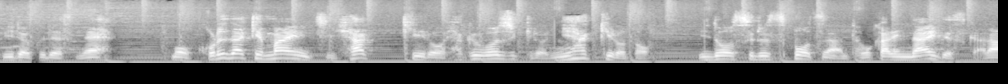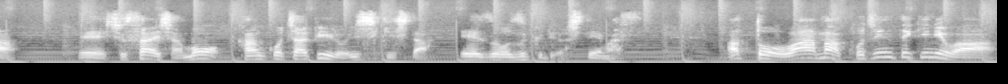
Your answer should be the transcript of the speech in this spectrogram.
魅力ですね。もうこれだけ毎日100キロ150キロ200キロと移動するスポーツなんて他にないですから、えー主催者も観光地アピールを意識した映像作りをしています。あとは、まあ、個人的には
